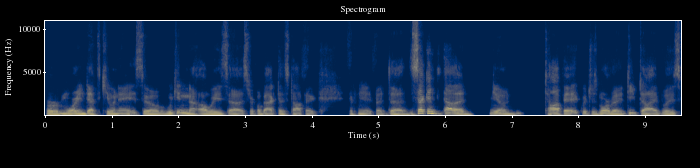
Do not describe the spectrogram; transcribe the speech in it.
for more in-depth Q&A. So we can always uh, circle back to this topic if needed. But uh, the second, uh, you know, topic, which is more of a deep dive, was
